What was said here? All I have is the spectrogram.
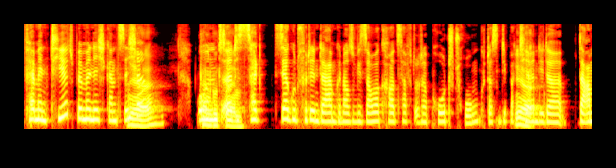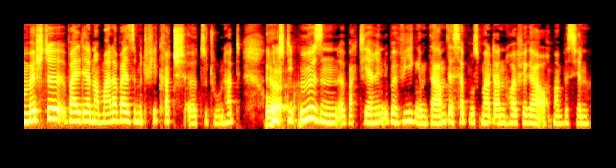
fermentiert, bin mir nicht ganz sicher. Und äh, das ist halt sehr gut für den Darm, genauso wie Sauerkrautsaft oder Brottrunk. Das sind die Bakterien, ja. die der Darm möchte, weil der normalerweise mit viel Quatsch äh, zu tun hat. Ja. Und die bösen äh, Bakterien überwiegen im Darm. Deshalb muss man dann häufiger auch mal ein bisschen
